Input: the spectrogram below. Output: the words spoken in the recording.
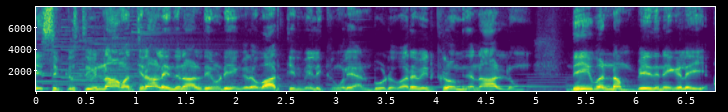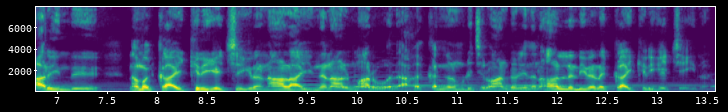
இயேசு கிறிஸ்துவின் நாமத்தினால் இந்த நாள் தேவனுடைய என்கிற வார்த்தையின் மேலுக்கு உங்களை அன்போடு வரவேற்கிறோம். இந்த நாளும் தேவன் நம் வேதனைகளை அறிந்து நமக்காய் கிரிகை செய்கிற நாளாய் இந்த நாள் மாறுவதாக கண்கள் முடிச்சிடும் ஆண்டவர் இந்த நாளில் நீர் எனக்காய் கிரிகை செய்கிறார்.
